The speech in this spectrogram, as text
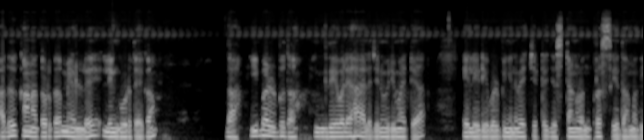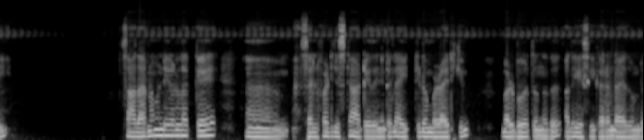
അത് കാണാത്തവർക്ക് മുകളിൽ ലിങ്ക് കൊടുത്തേക്കാം. ദാ ഈ ബൾബ് ദാ ഇതേപോലെ ഹാലജൻ ഊരി മാറ്റുക. എൽ ഇ ഡി ബൾബ് ഇങ്ങനെ വെച്ചിട്ട് ജസ്റ്റ് അങ്ങോട്ടൊന്ന് പ്രസ് ചെയ്താൽ മതി. സാധാരണ വണ്ടികളിലൊക്കെ സെൽഫ് അഡ്ജസ്റ്റ് സ്റ്റാർട്ട് ചെയ്ത് കഴിഞ്ഞിട്ട് ലൈറ്റ് ഇടുമ്പോഴായിരിക്കും ബൾബ് കത്തുന്നത്. അത് എ സി കറണ്ട് ആയതുകൊണ്ട്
